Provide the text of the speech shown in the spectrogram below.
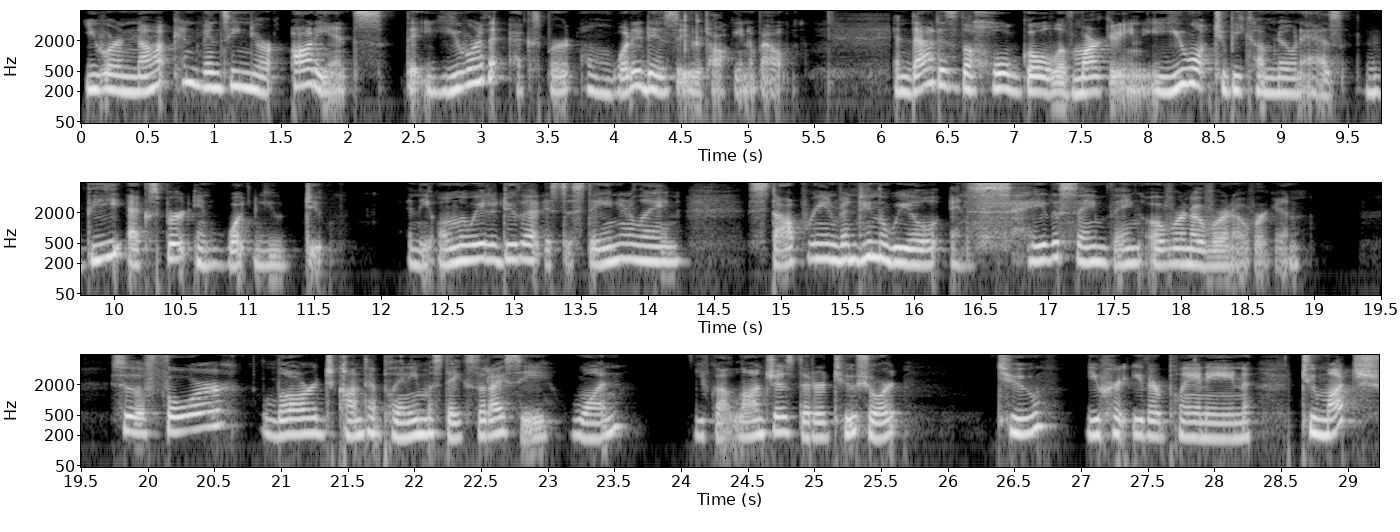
you are not convincing your audience that you are the expert on what it is that you're talking about. And that is the whole goal of marketing. You want to become known as the expert in what you do. And the only way to do that is to stay in your lane Stop reinventing the wheel and say the same thing over and over and over again. So, the four large content planning mistakes that I see one, you've got launches that are too short. Two, you are either planning too much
